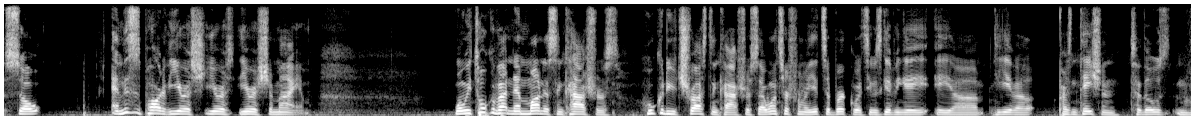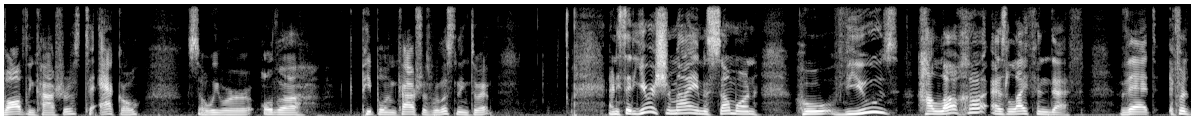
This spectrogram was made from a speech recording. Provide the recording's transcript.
So, and this is part of Yiras Shemayim. When we talk about Nemanis and Kashrus, who could you trust in Kashrus? I once heard from Yitzhak Berkowitz, he was giving a, a uh, he gave a presentation to those involved in Kashrus, to ACO. So we were, all the people in Kashrus were listening to it. And he said, Yiras Shemayim is someone who views halacha as life and death. That if a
